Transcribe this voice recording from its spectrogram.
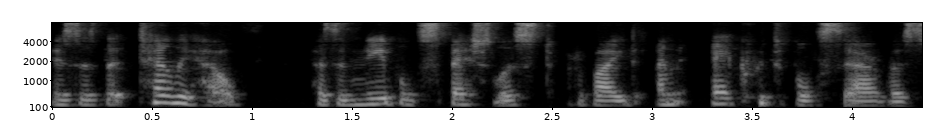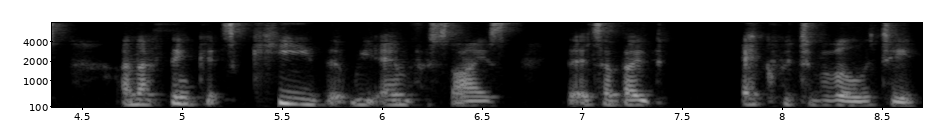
is, is that telehealth has enabled specialists to provide an equitable service. And I think it's key that we emphasise that it's about equitability,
